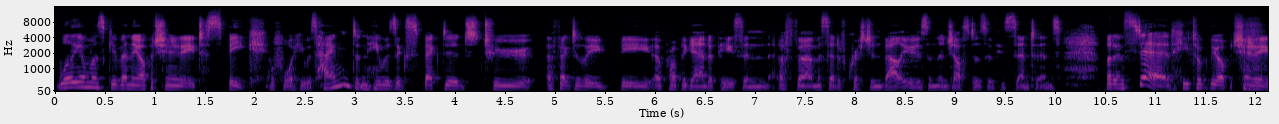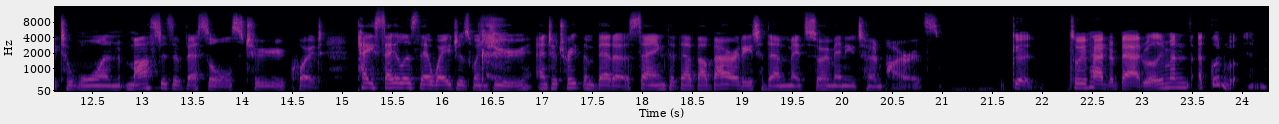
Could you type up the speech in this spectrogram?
William was given the opportunity to speak before he was hanged, and he was expected to effectively be a propaganda piece and affirm a set of Christian values and the justice of his sentence. But instead, he took the opportunity to warn masters of vessels to, quote, pay sailors their wages when due, and to treat them better, saying that their barbarity to them made so many turn pirates. Good. So we've had a bad William and a good William.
